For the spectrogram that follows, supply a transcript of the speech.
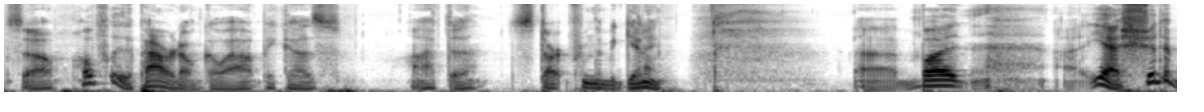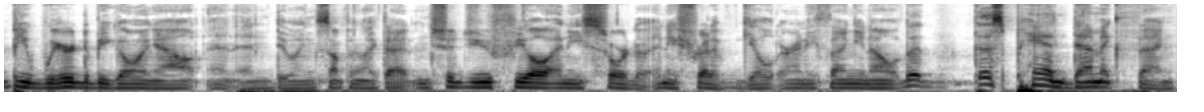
so hopefully the power don't go out because I'll have to start from the beginning. Uh, but uh, yeah, should it be weird to be going out and, and doing something like that? And should you feel any sort of any shred of guilt or anything? You know, the, this pandemic thing.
